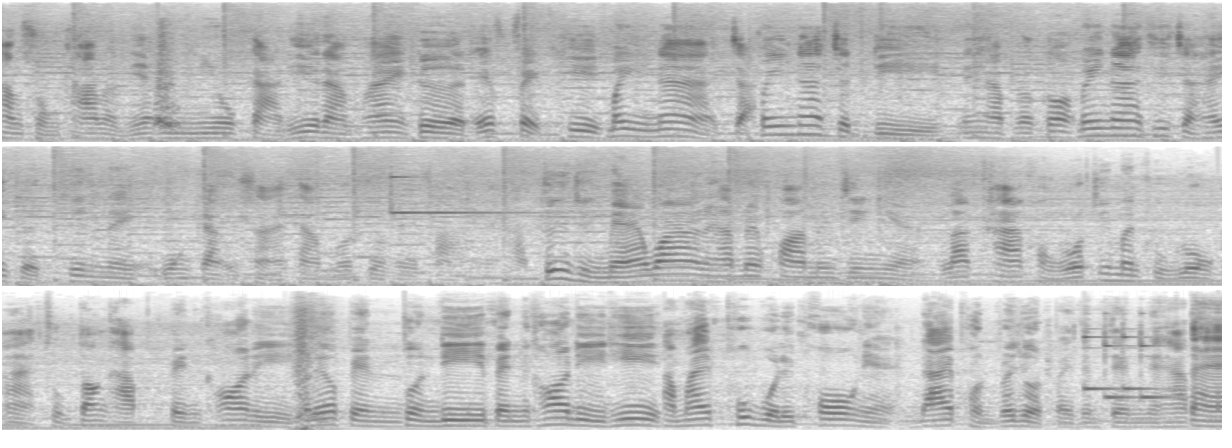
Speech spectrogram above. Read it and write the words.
ทำสงครามแบบนี้มันมีโอกาสที่จะทำให้เกิดเอฟเฟกต์ที่ไม่น่าจะไม่น่าจะดีนะครับแล้วก็ไม่น่าที่จะให้เกิดขึ้นในวงการอุตสาหกรรมรถยนต์ไฟฟ้านะครับซึ่งถึงแม้ว่านะครับในความเป็นจริงเนี่ยราคาของรถที่มันถูกลงอะถูกต้องครับเป็นข้อดีเขาเรียกว่าเป็นส่วนดีเป็นข้อดีที่ทำให้ผู้บริโภคเนี่ยได้ผลประโยชน์ไปเต็มๆนะครับแต่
